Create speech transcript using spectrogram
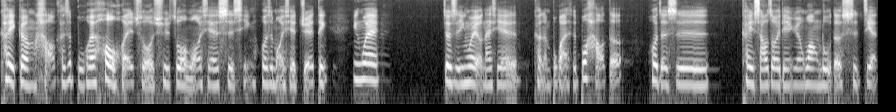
可以更好，可是不会后悔说去做某些事情或是某一些决定，因为就是因为有那些可能不管是不好的，或者是可以少走一点冤枉路的事件，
